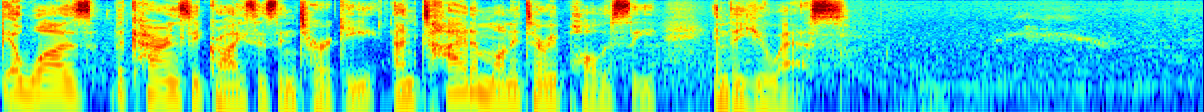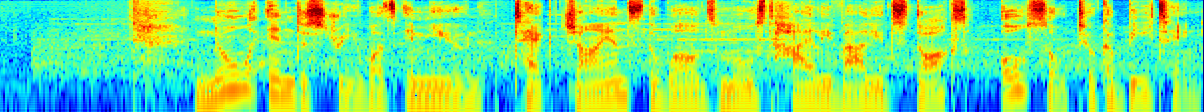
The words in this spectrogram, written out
there was the currency crisis in Turkey and tighter monetary policy in the US. No industry was immune. Tech giants, the world's most highly valued stocks, also took a beating.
